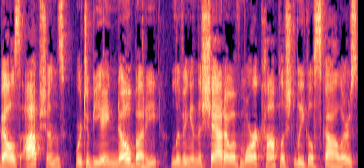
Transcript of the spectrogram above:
Bell's options were to be a nobody living in the shadow of more accomplished legal scholars,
